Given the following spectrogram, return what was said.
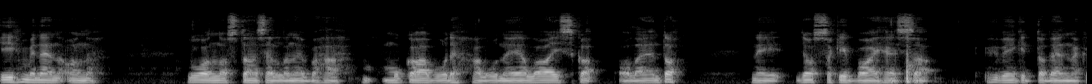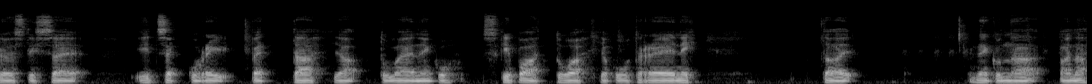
ihminen on luonnostaan sellainen vähän mukavuuden halunen ja laiska olento, niin jossakin vaiheessa hyvinkin todennäköisesti se itsekuri pettää ja tulee niin kuin skipattua joku treeni tai niin kuin nämä aina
